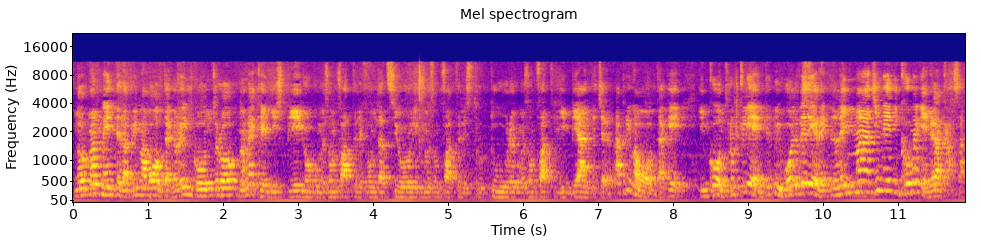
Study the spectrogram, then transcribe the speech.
normalmente la prima volta che lo incontro non è che gli spiego come sono fatte le fondazioni, come sono fatte le strutture, come sono fatti gli impianti, eccetera. La prima volta che incontro il cliente lui vuole vedere l'immagine di come viene la casa.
